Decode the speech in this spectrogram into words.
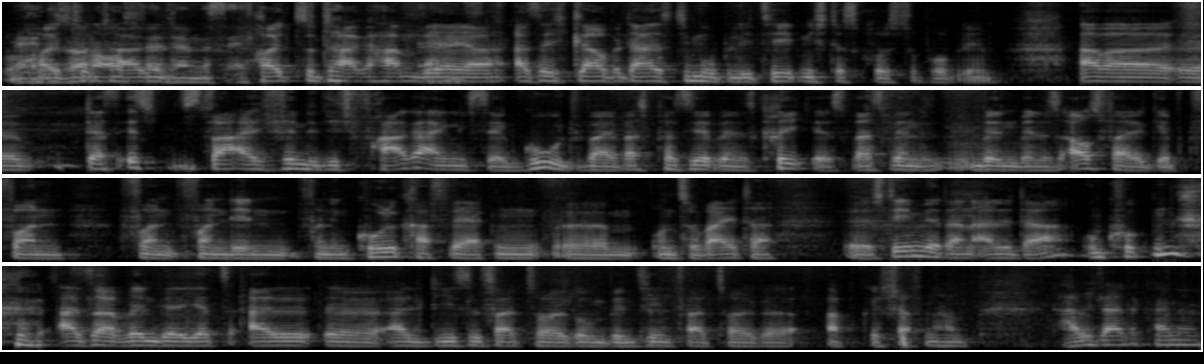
die Sonne heutzutage, ausfällt, dann ist echt heutzutage haben wir ja, also ich glaube, da ist die Mobilität nicht das größte Problem. Aber äh, das ist zwar, ich finde die Frage eigentlich sehr gut, weil was passiert, wenn es Krieg ist? Was, wenn, wenn, wenn es Ausfall gibt von, von, von, den, von den Kohlekraftwerken ähm, und so weiter? Äh, stehen wir dann alle da und gucken? Also wenn wir jetzt all, äh, alle Dieselfahrzeuge und Benzinfahrzeuge abgeschaffen haben, habe ich leider keine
